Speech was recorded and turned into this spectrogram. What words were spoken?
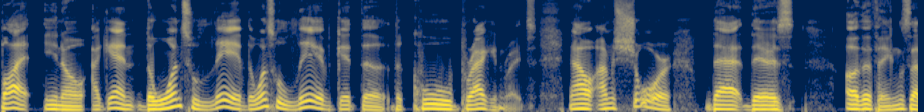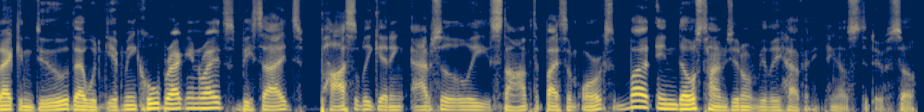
But you know, again, the ones who live, the ones who live get the the cool bragging rights. Now, I'm sure that there's other things that I can do that would give me cool bragging rights besides possibly getting absolutely stomped by some orcs. But in those times, you don't really have anything else to do. So,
